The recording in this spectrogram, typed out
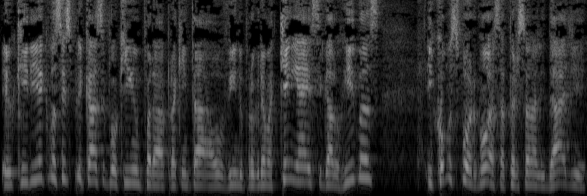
Eu queria que você explicasse um pouquinho para quem está ouvindo o programa quem é esse Galo Rivas e como se formou essa personalidade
